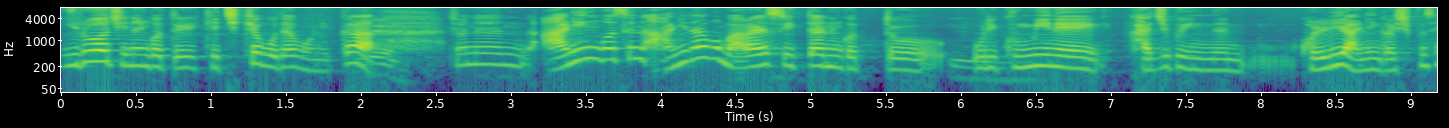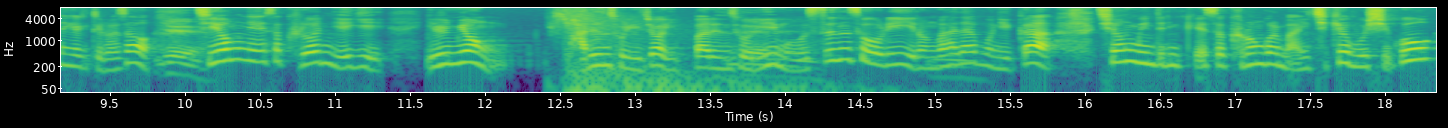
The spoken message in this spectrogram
이루어지는 것들 이렇게 지켜보다 보니까 네. 저는 아닌 것은 아니라고 말할 수 있다는 것도 음. 우리 국민의 가지고 있는 권리 아닌가 싶은 생각이 들어서 예. 지역 내에서 그런 얘기 일명 바른 소리죠 입 바른 소리 네네. 뭐쓴 소리 이런 거 하다 보니까 지역민들께서 그런 걸 많이 지켜보시고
